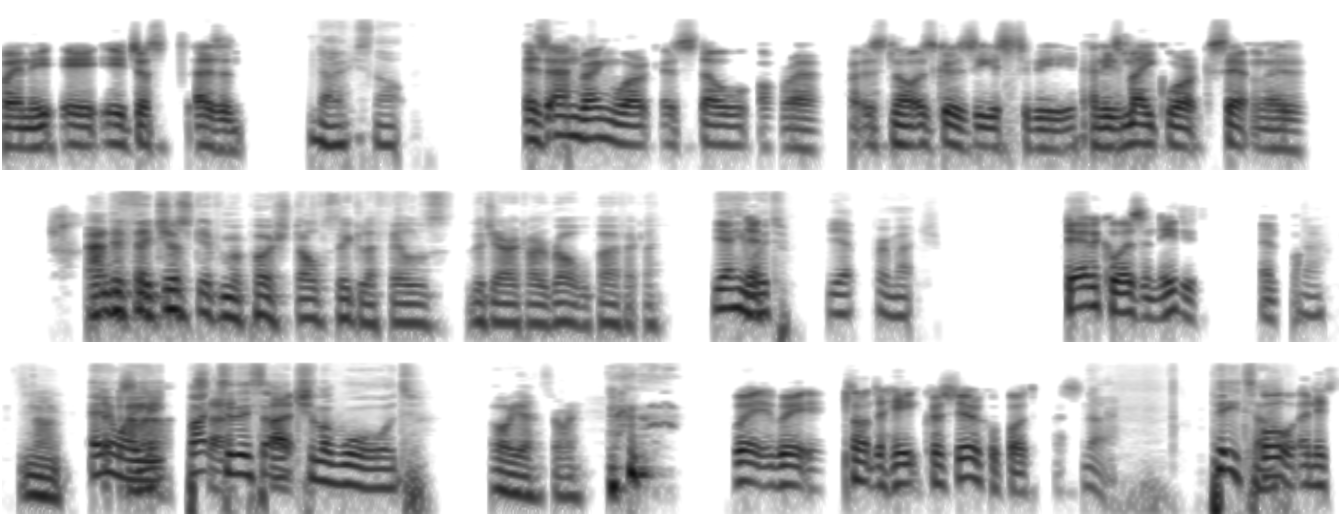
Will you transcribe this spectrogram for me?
when he, he, he just isn't. no, he's not. His in ring work is still alright, it's not as good as it used to be, and his mic work certainly. And if they just give him a push, Dolph Ziggler fills the Jericho role perfectly. Yeah, he Yeah. would. Yep, pretty much. Jericho isn't needed. anymore. No. Anyway, Sorry. back to this Sorry. actual award. Oh yeah, sorry. Wait, wait, it's not the Hate Chris Jericho podcast. No. Peter, Oh, and his,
